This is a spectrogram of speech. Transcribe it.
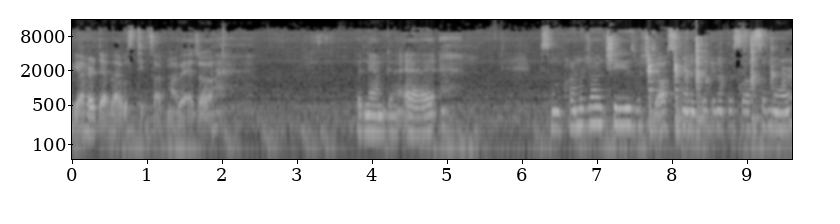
Y'all heard that, that was TikTok, my bad y'all. But now I'm gonna add some Parmesan cheese, which is also gonna thicken up the sauce some more.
